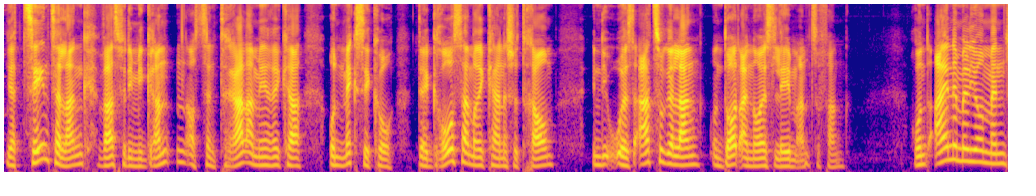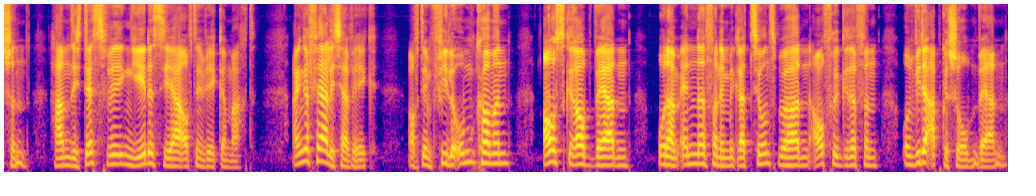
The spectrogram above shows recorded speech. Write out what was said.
Jahrzehntelang war es für die Migranten aus Zentralamerika und Mexiko der große amerikanische Traum, in die USA zu gelangen und dort ein neues Leben anzufangen. Rund eine Million Menschen haben sich deswegen jedes Jahr auf den Weg gemacht. Ein gefährlicher Weg, auf dem viele umkommen, ausgeraubt werden oder am Ende von den Migrationsbehörden aufgegriffen und wieder abgeschoben werden.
